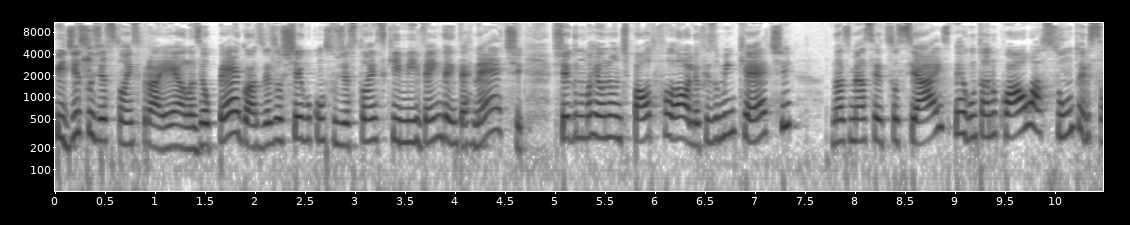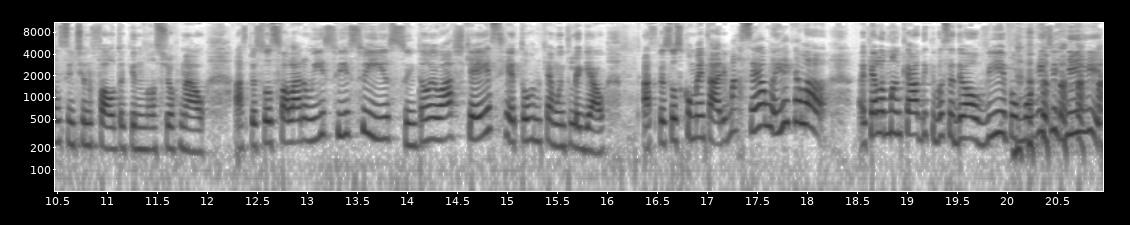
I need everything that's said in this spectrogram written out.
pedir sugestões para elas. Eu pego, às vezes eu chego com sugestões que me vêm da internet, chego numa reunião de pauta e falo, olha, eu fiz uma enquete nas minhas redes sociais perguntando qual assunto eles estão sentindo falta aqui no nosso jornal. As pessoas falaram isso, isso e isso. Então eu acho que é esse retorno que é muito legal. As pessoas comentarem, Marcela, e aquela, aquela mancada que você deu ao vivo? Eu morri de rir.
